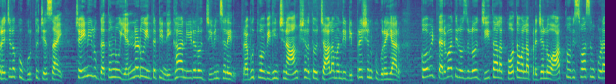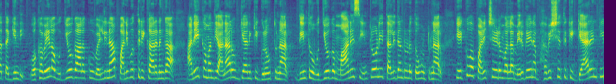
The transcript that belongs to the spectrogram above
ప్రజలకు గుర్తు చేశాయి. చైనీయులు గతంలో ఎన్నడూ ఇంతటి నిఘా నీడలో జీవించలేదు. ప్రభుత్వం విధించిన ఆంక్షలతో చాలామంది డిప్రెషన్కు గురయ్యారు. కోవిడ్ తర్వాతి రోజుల్లో జీతాల కోత వల్ల ప్రజల్లో ఆత్మవిశ్వాసం కూడా తగ్గింది. ఒకవేళ ఉద్యోగాలకు వెళ్ళినా పని ఒత్తిడి కారణంగా అనేక మంది అనారోగ్యానికి గురవుతున్నారు. దీంతో ఉద్యోగం మానేసి ఇంట్లోనే తల్లిదండ్రులతో ఉంటున్నారు. ఎక్కువ పని చేయడం వల్ల మెరుగైన భవిష్యత్తుకి గ్యారంటీ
